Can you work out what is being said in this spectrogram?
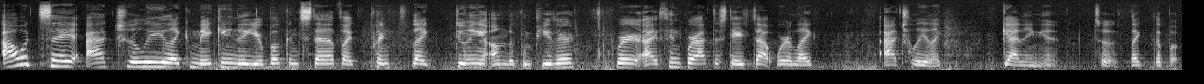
I would say actually like making the yearbook instead of like print like doing it on the computer, where I think we're at the stage that we're like actually like getting it to like the book.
